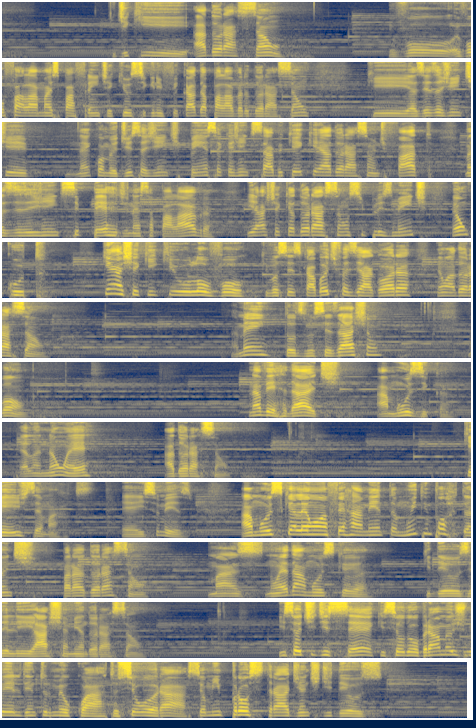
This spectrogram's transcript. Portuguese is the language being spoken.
de que adoração, eu vou, eu vou falar mais para frente aqui o significado da palavra adoração, que às vezes a gente, né, como eu disse, a gente pensa que a gente sabe o que é adoração de fato, mas às vezes a gente se perde nessa palavra e acha que adoração simplesmente é um culto. Quem acha aqui que o louvor que vocês acabou de fazer agora é uma adoração? Amém? Todos vocês acham? Bom, na verdade, a música, ela não é adoração. Que isso, Zé Marcos? É isso mesmo. A música ela é uma ferramenta muito importante para a adoração, mas não é da música que Deus ele acha a minha adoração. E se eu te disser que se eu dobrar o meu joelho dentro do meu quarto, se eu orar, se eu me prostrar diante de Deus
